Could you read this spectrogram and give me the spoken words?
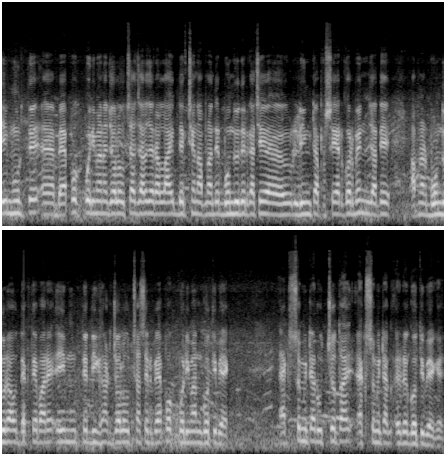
এই মুহূর্তে ব্যাপক পরিমাণে জল উচ্ছ্বাস যারা যারা লাইভ দেখছেন আপনাদের বন্ধুদের কাছে লিঙ্কটা শেয়ার করবেন যাতে আপনার বন্ধুরাও দেখতে পারে এই মুহূর্তে দীঘার জল উচ্ছ্বাসের ব্যাপক পরিমাণ গতিবেগ। একশো মিটার উচ্চতায় একশো মিটার গতিবেগে।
